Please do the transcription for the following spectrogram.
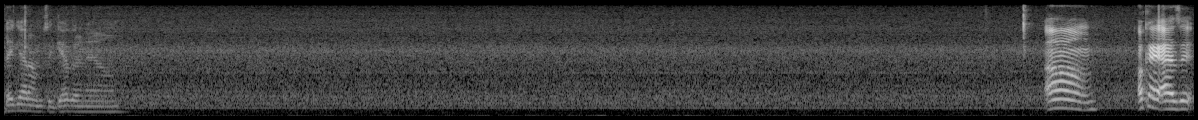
they got them together now. Um, okay, Isaac.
